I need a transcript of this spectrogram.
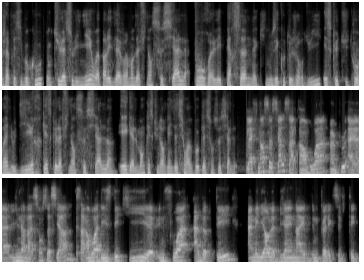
J'apprécie beaucoup. Donc, tu l'as souligné, on va parler de la, vraiment de la finance sociale pour les personnes qui nous écoutent aujourd'hui. Est-ce que tu pourrais nous dire qu'est-ce que la finance sociale et également qu'est-ce qu'une organisation à vocation sociale? La finance sociale, ça renvoie un peu à l'innovation sociale. Ça renvoie à des idées qui, euh, une fois adoptées, améliore le bien-être d'une collectivité.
